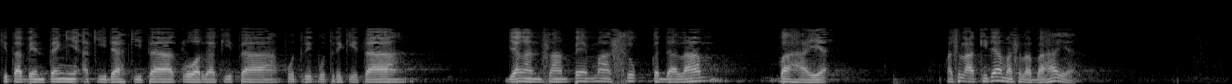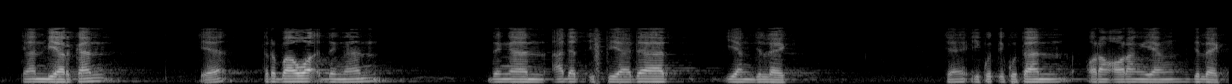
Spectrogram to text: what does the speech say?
Kita bentengi akidah kita, keluarga kita, putri-putri kita. Jangan sampai masuk ke dalam bahaya. Masalah akidah masalah bahaya. Jangan biarkan ya terbawa dengan dengan adat istiadat yang jelek. Ya, ikut-ikutan orang-orang yang jelek.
